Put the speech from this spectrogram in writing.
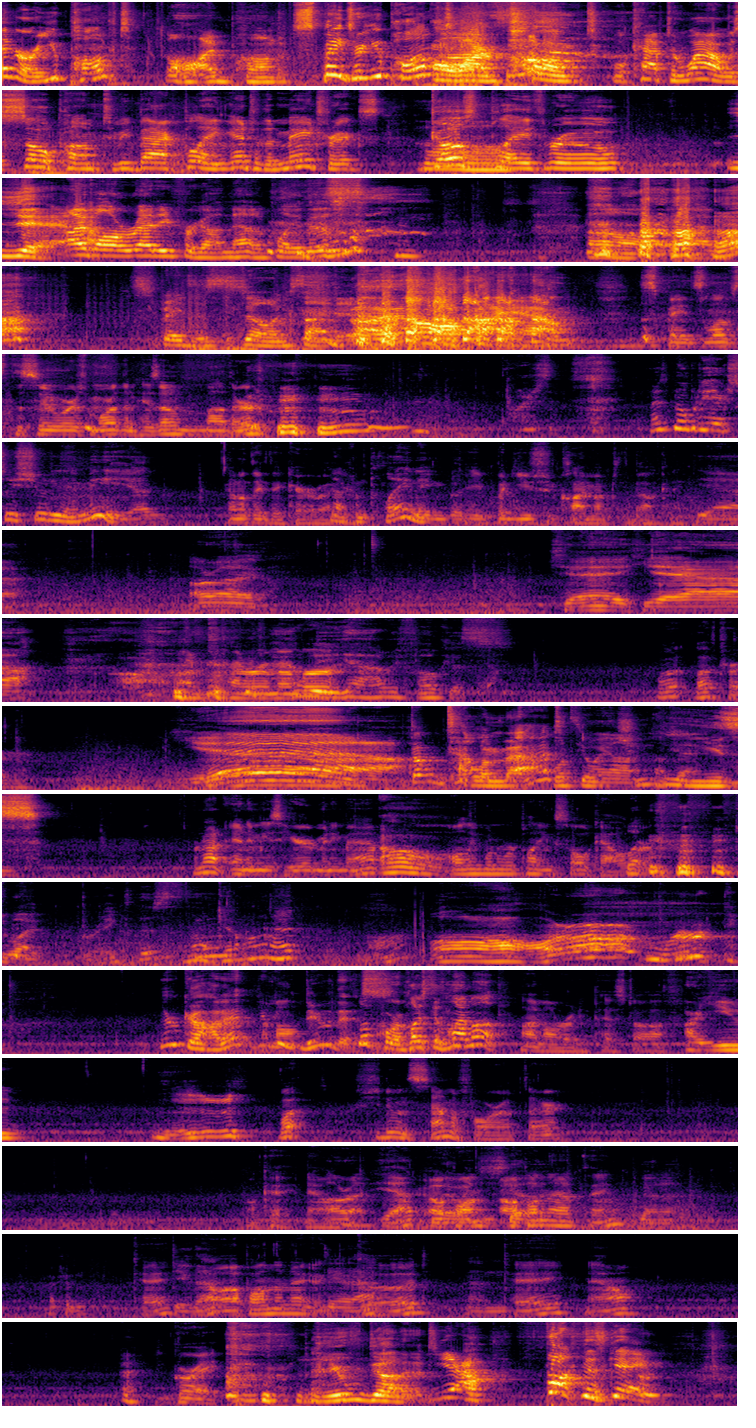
Ascender, are you pumped? Oh, I'm pumped. Spades, are you pumped? Oh, I'm pumped! Well, Captain WoW is so pumped to be back playing Enter the Matrix oh. Ghost Oh. playthrough. Yeah. I've already forgotten how to play this. oh, man. Spades is so excited. oh, I am. Spades loves the sewers more than his own mother. Where's, why's nobody actually shooting at me? I'm I don't think they care about not you. complaining, but But you should climb up to the balcony. yeah. All right. Okay. Yeah. I'm trying to How remember. we, yeah. How we focus? What? Left trigger. Yeah. Don't tell him that. What's going on? Okay. Jeez. We're not enemies here at minimap. Oh. Only when we're playing Soul Calibur. Do I break this? No, thing? get on it. Oh. You got it. You I'm can all- do this. Look for a place to climb up. I'm already pissed off. Are you? Hmm? What? She's doing semaphore up there. Okay, now. All right. Yeah. Up on up gotta- on that thing. Gotta. Fucking. Okay. Do that. Now up on the neck. Do. Good. And Okay. Now. Great. You've done it. yeah. Fuck this game.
